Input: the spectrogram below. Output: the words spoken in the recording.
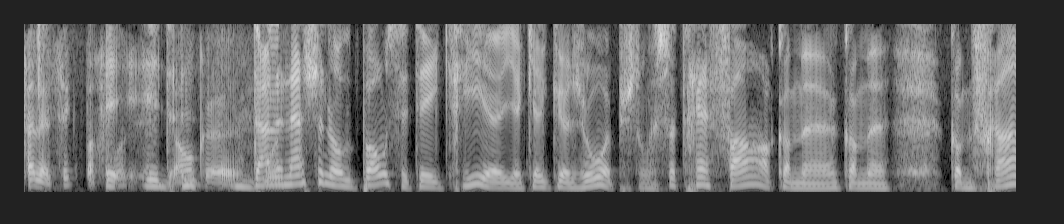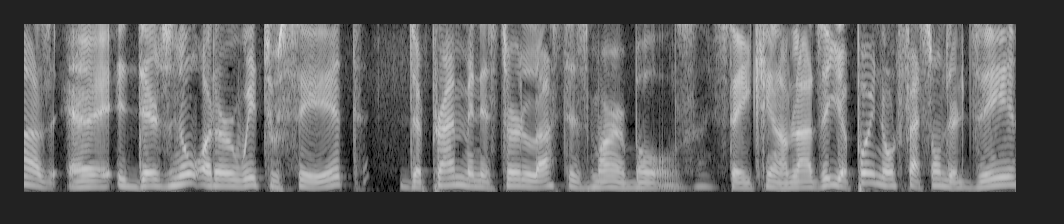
fanatique parfois. Et, et d- Donc, euh, dans ouais. le National Post, c'était écrit euh, il y a quelques jours, et puis je trouvais ça très fort comme, euh, comme, comme phrase. Euh, There's no other way to say it. The Prime Minister lost his marbles. C'était écrit en blanc. Il n'y a pas une autre façon de le dire.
